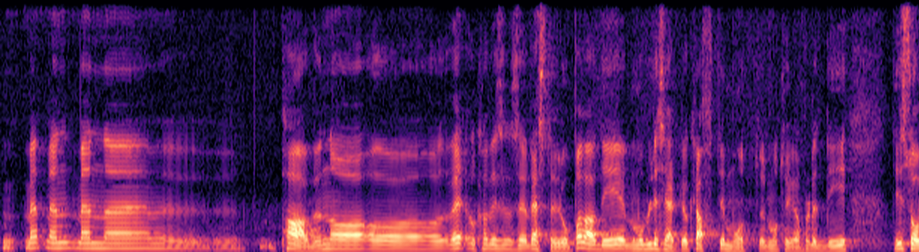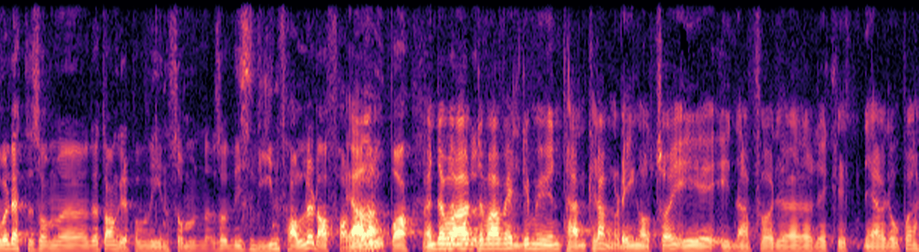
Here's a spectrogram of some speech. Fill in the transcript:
Men, men, men eh, paven og, og, og si, Vest-Europa da, de mobiliserte jo kraftig mot, mot Tyrkia. For de, de så vel dette, som, eh, dette angrepet på Wien som altså Hvis Wien faller, da faller Ja. Europa. Men det var, det var veldig mye intern krangling også innenfor det kristne i Europa.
